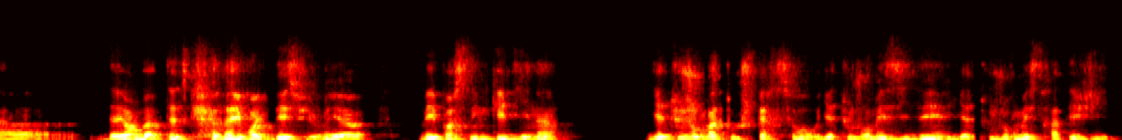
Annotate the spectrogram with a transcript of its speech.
Euh, d'ailleurs, bah, peut-être qu'ils vont être déçus, mais mes posts LinkedIn, il y a toujours ma touche perso, il y a toujours mes idées, il y a toujours mes stratégies.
